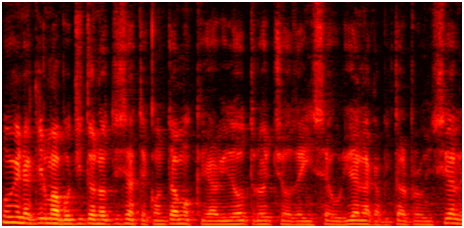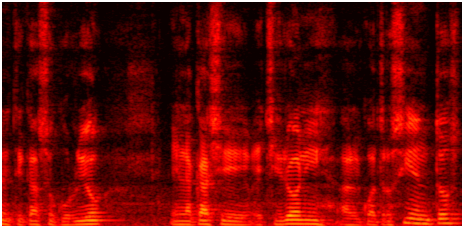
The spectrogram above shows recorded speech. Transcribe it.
Muy bien, aquí en Mapuchito Noticias te contamos que ha habido otro hecho de inseguridad en la capital provincial. En este caso ocurrió en la calle Echeroni al 400,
